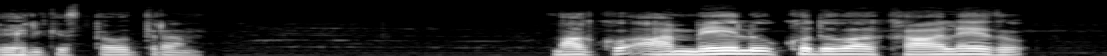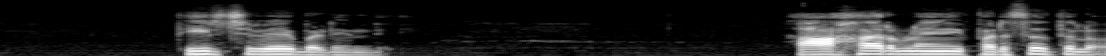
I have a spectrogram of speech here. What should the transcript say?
దేనికి స్తోత్రం? మాకు ఆ మేలు కొదువ కాలేదు. తీర్చివేయబడింది. ఆహారం లేని పరిస్థితిలో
